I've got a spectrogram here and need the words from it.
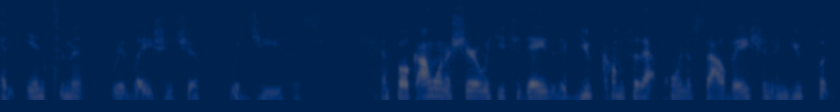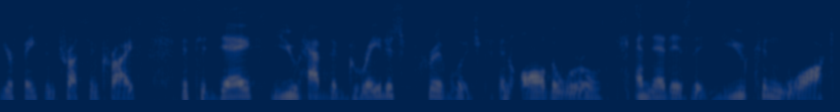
An intimate relationship with Jesus. And, folk, I want to share with you today that if you've come to that point of salvation and you've put your faith and trust in Christ, that today you have the greatest privilege in all the world, and that is that you can walk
